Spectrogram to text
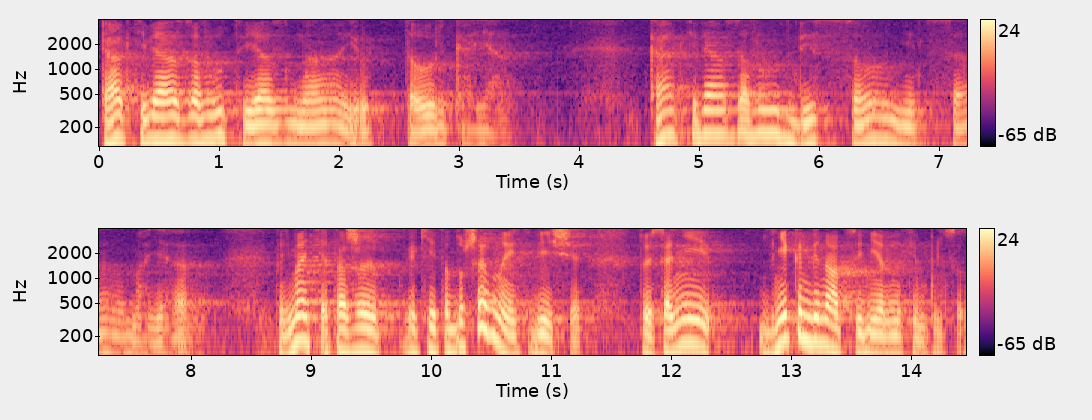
Как тебя зовут, я знаю только я. Как тебя зовут, бессонница моя. Понимаете, это же какие-то душевные вещи. То есть они вне комбинации нервных импульсов.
